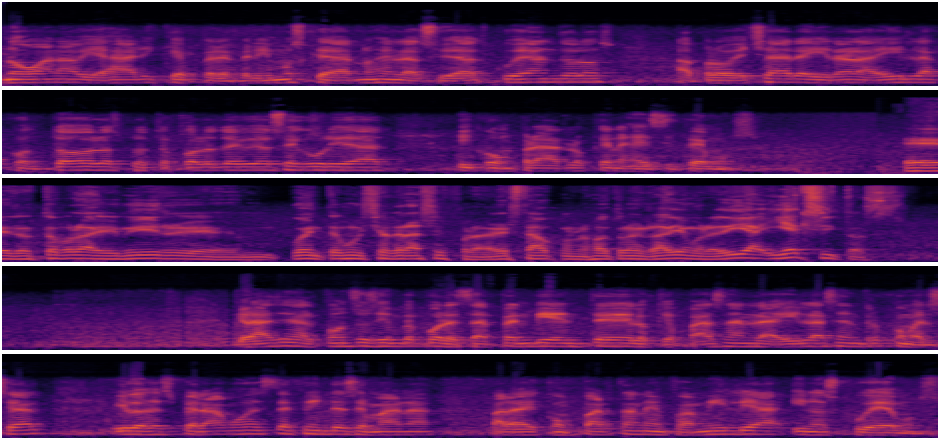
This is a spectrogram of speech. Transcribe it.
no van a viajar y que preferimos quedarnos en la ciudad cuidándolos, aprovechar e ir a la isla con todos los protocolos de bioseguridad y comprar lo que necesitemos. Eh, doctor Vladimir eh, Puente, muchas gracias por haber estado con nosotros en Radio Moredía y éxitos. Gracias Alfonso siempre por estar pendiente de lo que pasa en la isla Centro Comercial y los esperamos este fin de semana para que compartan en familia y nos cuidemos.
